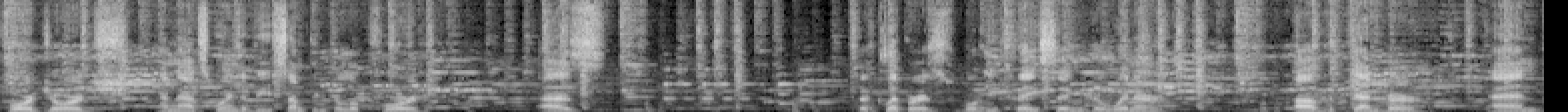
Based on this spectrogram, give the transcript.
for George, and that's going to be something to look forward as the Clippers will be facing the winner of Denver and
